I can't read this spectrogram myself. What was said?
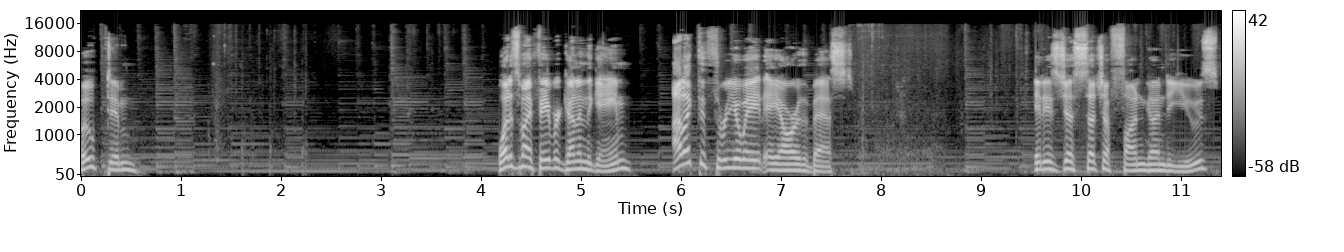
Booped him. What is my favorite gun in the game? I like the 308 AR the best. It is just such a fun gun to use.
